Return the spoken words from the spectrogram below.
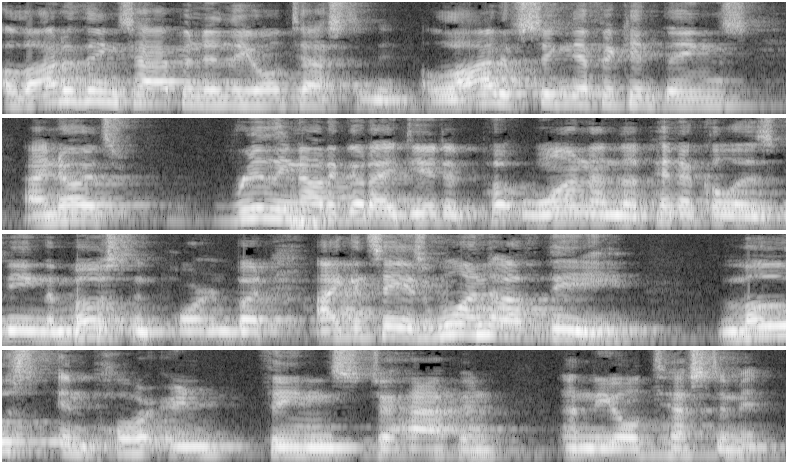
A lot of things happened in the Old Testament, a lot of significant things. I know it's really not a good idea to put one on the pinnacle as being the most important, but I can say is one of the most important things to happen in the Old Testament.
